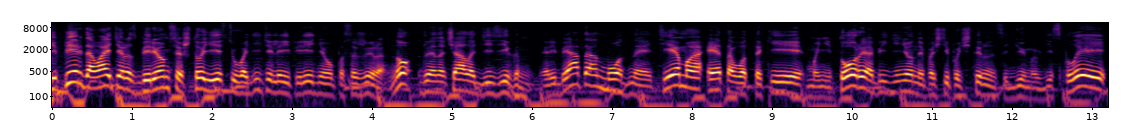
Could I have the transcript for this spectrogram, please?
Теперь давайте разберемся, что есть у водителя и переднего пассажира. Ну, для начала дизигн. Ребята, модная тема. Это вот такие мониторы, объединенные почти по 14 дюймов дисплеи.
